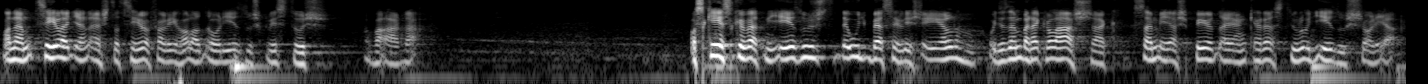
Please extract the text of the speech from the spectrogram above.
hanem célegyenest a cél felé halad, ahol Jézus Krisztus vár rá az kész követni Jézust, de úgy beszél és él, hogy az emberek lássák személyes példáján keresztül, hogy Jézussal jár.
